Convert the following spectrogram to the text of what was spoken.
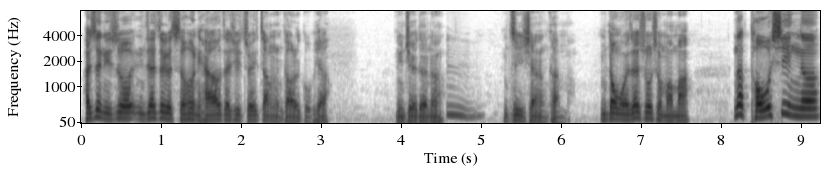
还是你说你在这个时候你还要再去追涨很高的股票？你觉得呢？嗯，你自己想想看嘛，你懂我在说什么吗？那投信呢？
